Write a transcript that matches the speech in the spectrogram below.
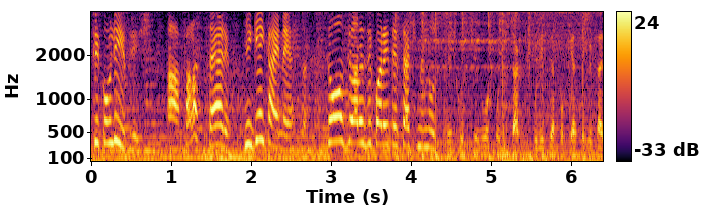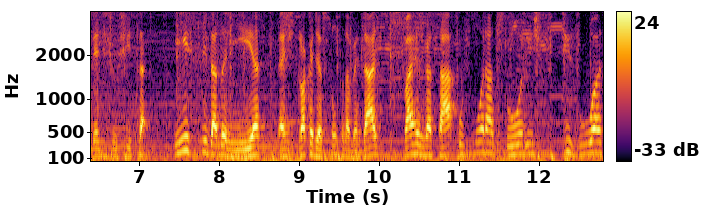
ficam livres? Ah, fala sério, ninguém cai nessa. São 11 horas e 47 minutos. A gente continua com destaque de polícia porque a Secretaria de Justiça e Cidadania, né, gente troca de assunto, na verdade, vai resgatar os moradores de ruas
